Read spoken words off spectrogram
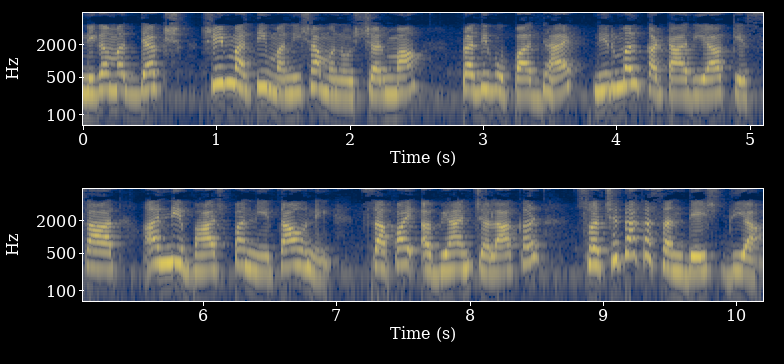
निगम अध्यक्ष श्रीमती मनीषा मनोज शर्मा, प्रदीप उपाध्याय, निर्मल कटारिया के साथ अन्य भाजपा नेताओं ने सफ़ाई अभियान चलाकर स्वच्छता का संदेश दिया।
